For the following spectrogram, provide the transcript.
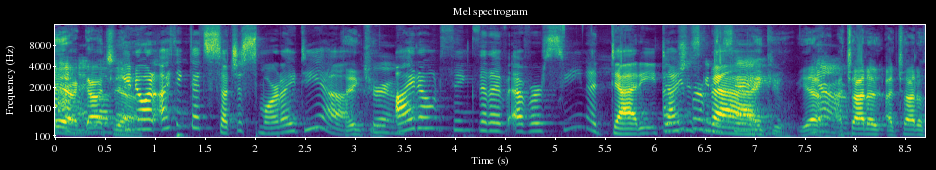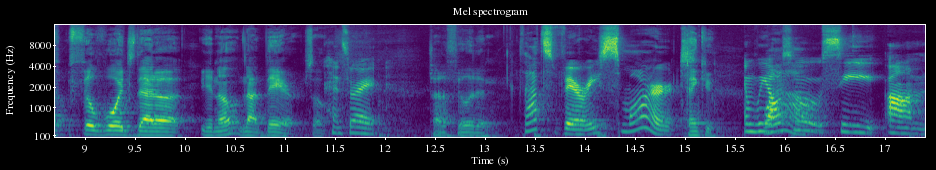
here. I got you. You know what? I think that's such a smart idea. Thank you. True. I don't think that I've ever seen a daddy I was just diaper bag. say. Thank you. Yeah, Yeah. I try to. I try to fill voids that uh, you know, not there. So That's right. try to fill it in. That's very smart. Thank you. And we Wow. also see um,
